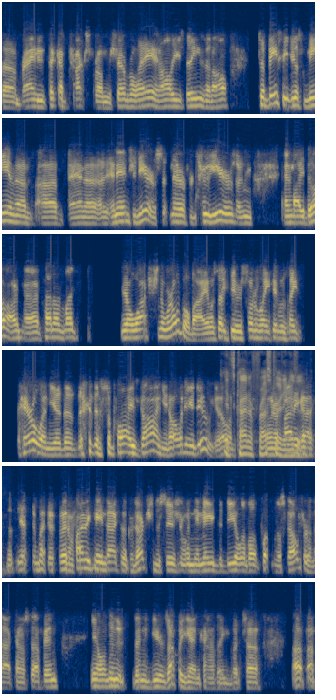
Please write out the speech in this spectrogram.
uh, brand new pickup trucks from Chevrolet and all these things and all. So basically, just me and a uh, and a, an engineer sitting there for two years, and and my dog, uh, kind of like you know watching the world go by. It was like it was sort of like it was like heroin, you the, the, the supply's gone. You know, what do you do? You know, it's kind of frustrating. When it, got, yeah, when it finally came back to the production decision when they made the deal about putting the smelter and that kind of stuff in, you know, then it then it gears up again, kind of thing. But uh, up, up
